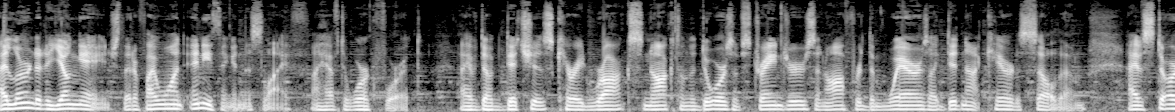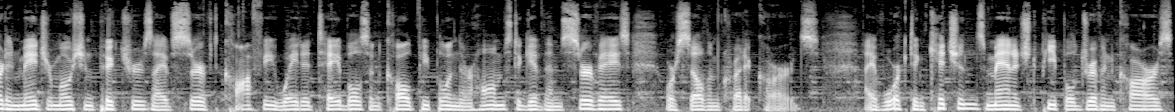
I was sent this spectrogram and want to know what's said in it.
I learned at a young age that if I want anything in this life, I have to work for it. I have dug ditches, carried rocks, knocked on the doors of strangers, and offered them wares I did not care to sell them. I have starred in major motion pictures. I have served coffee, waited tables, and called people in their homes to give them surveys or sell them credit cards. I have worked in kitchens, managed people, driven cars,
